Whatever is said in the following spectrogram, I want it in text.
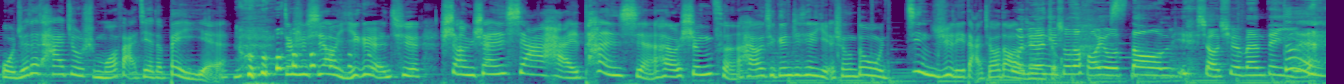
我觉得他就是魔法界的贝爷，就是需要一个人去上山下海探险，还有生存，还要去跟这些野生动物近距离打交道。我觉得你说的好有道理，小雀斑贝爷。对对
